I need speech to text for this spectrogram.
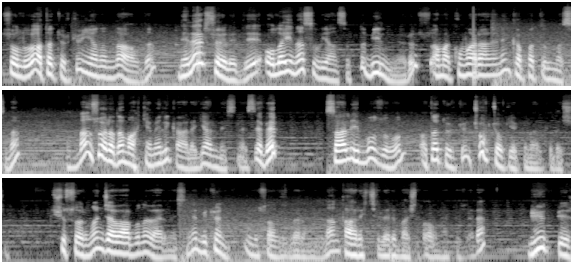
soluğu Atatürk'ün yanında aldı. Neler söyledi, olayı nasıl yansıttı bilmiyoruz ama kumarhanenin kapatılmasına, ondan sonra da mahkemelik hale gelmesine sebep Salih Bozok'un Atatürk'ün çok çok yakın arkadaşı. Şu sorunun cevabını vermesini bütün ulusalcılarımızdan, tarihçileri başta olmak üzere büyük bir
